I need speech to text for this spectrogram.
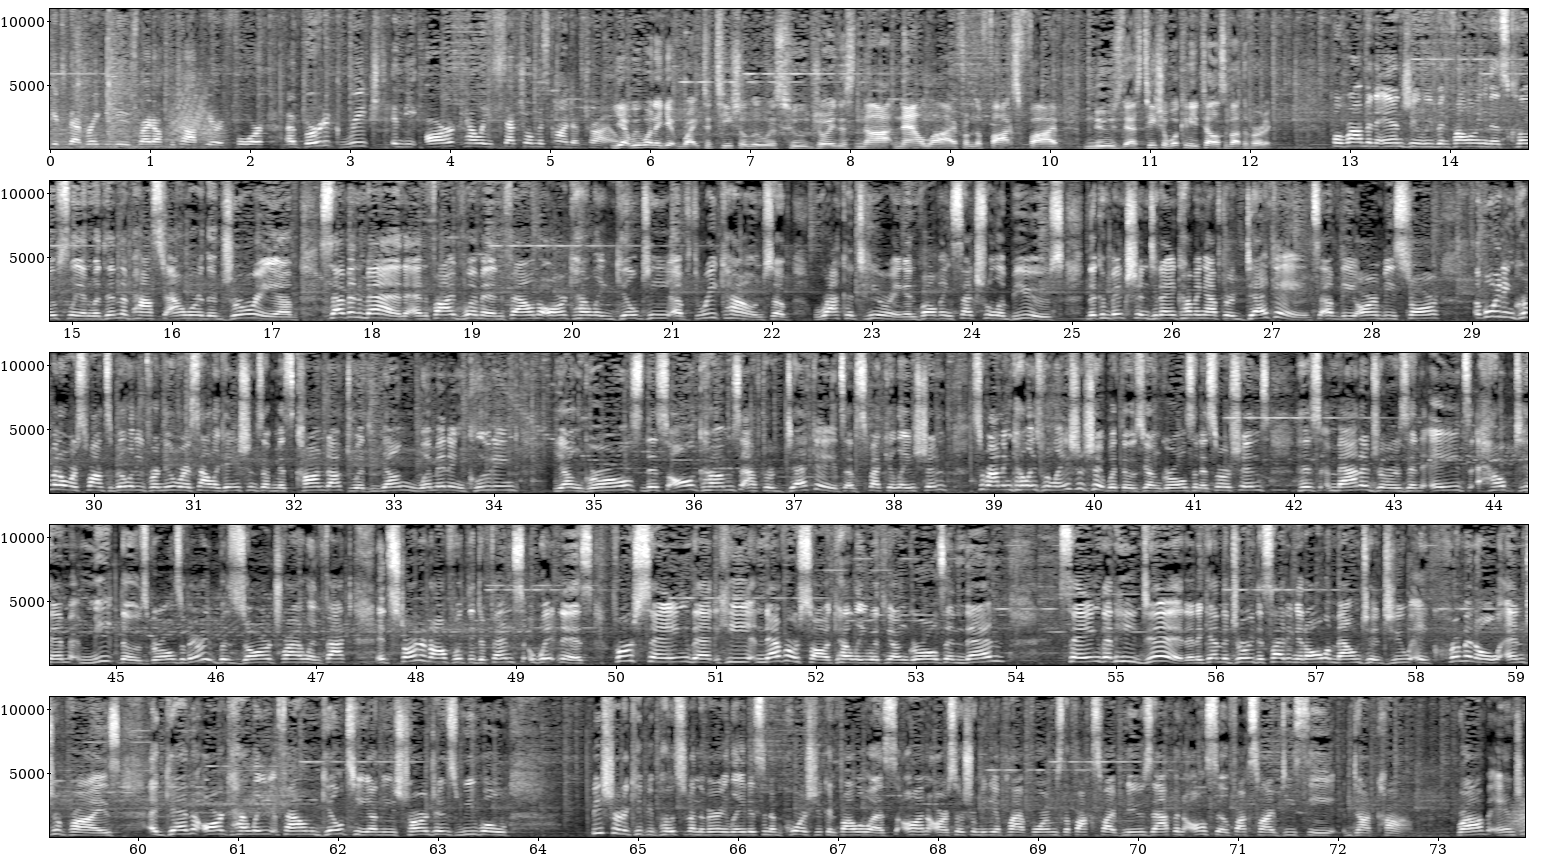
Get to that breaking news right off the top here at 4. A verdict reached in the R. Kelly sexual misconduct trial. Yeah, we want to get right to Tisha Lewis, who joins us now live from the Fox 5 News Desk. Tisha, what can you tell us about the verdict? Well, Rob and Angie, we've been following this closely, and within the past hour, the jury of seven men and five women found R. Kelly guilty of three counts of racketeering involving sexual abuse. The conviction today coming after decades of the R&B star avoiding criminal responsibility for numerous allegations of misconduct with young women, including young girls. This all comes after decades of speculation surrounding Kelly's relationship with those young girls and assertions his managers and aides helped him meet those girls. A very bizarre trial. In fact, it started off with the defense witness first saying that he never saw Kelly with young girls and then saying that he did. And again, the jury deciding it all amounted to a criminal enterprise. Again, R. Kelly found guilty on these charges. We will be sure to keep you posted on the very latest. And of course, you can follow us on our social media platforms, the Fox 5 News app, and also fox5dc.com. Rob, Angie?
